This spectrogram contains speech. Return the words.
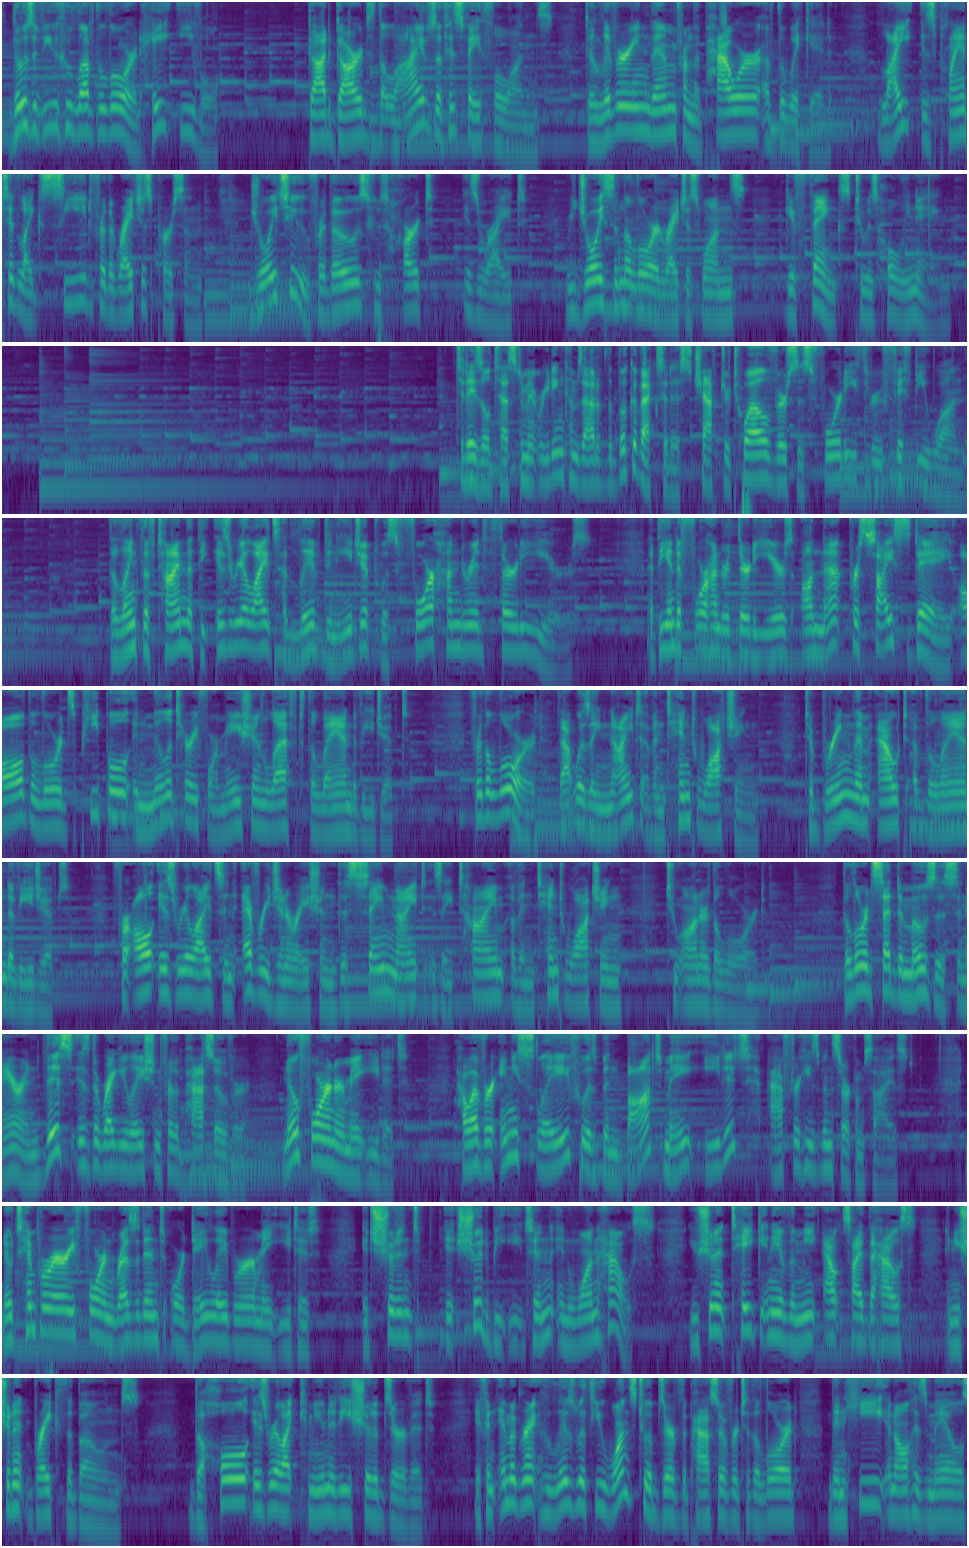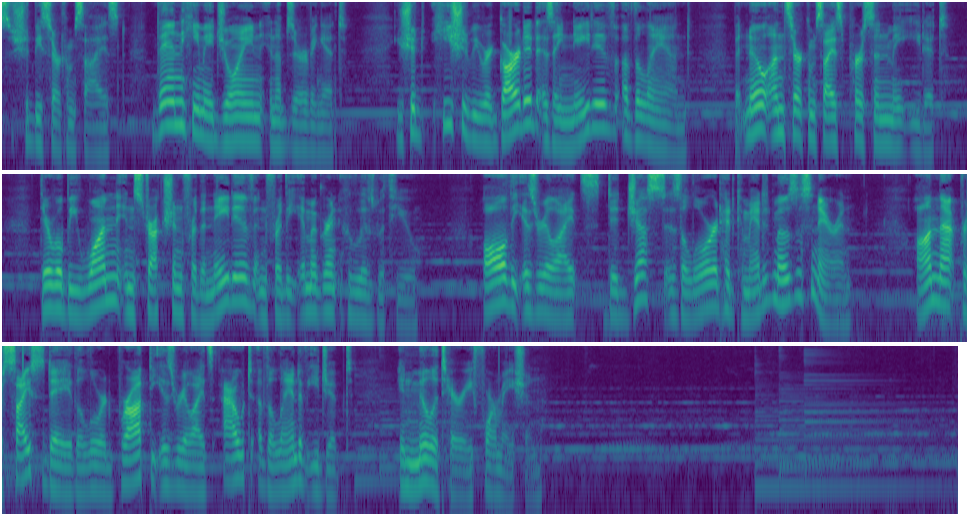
Those of you who love the Lord hate evil. God guards the lives of his faithful ones, delivering them from the power of the wicked. Light is planted like seed for the righteous person, joy too for those whose heart is right. Rejoice in the Lord, righteous ones. Give thanks to his holy name. Today's Old Testament reading comes out of the book of Exodus, chapter 12, verses 40 through 51. The length of time that the Israelites had lived in Egypt was 430 years. At the end of 430 years, on that precise day, all the Lord's people in military formation left the land of Egypt. For the Lord, that was a night of intent watching, to bring them out of the land of Egypt. For all Israelites in every generation, this same night is a time of intent watching to honor the Lord. The Lord said to Moses and Aaron, This is the regulation for the Passover. No foreigner may eat it. However, any slave who has been bought may eat it after he's been circumcised. No temporary foreign resident or day laborer may eat it. It shouldn't it should be eaten in one house. You shouldn't take any of the meat outside the house, and you shouldn't break the bones. The whole Israelite community should observe it. If an immigrant who lives with you wants to observe the Passover to the Lord, then he and all his males should be circumcised. Then he may join in observing it. You should, he should be regarded as a native of the land, but no uncircumcised person may eat it. There will be one instruction for the native and for the immigrant who lives with you. All the Israelites did just as the Lord had commanded Moses and Aaron. On that precise day, the Lord brought the Israelites out of the land of Egypt in military formation.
